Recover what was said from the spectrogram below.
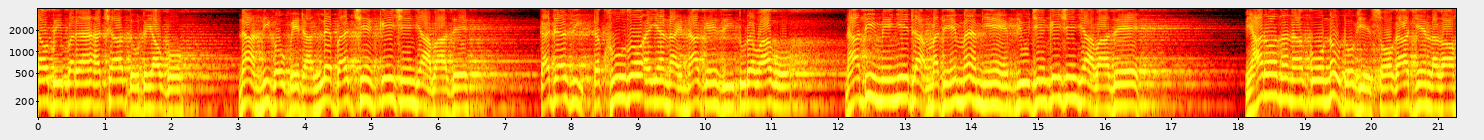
ယောက်သည်ပရံအခြားသူတယောက်ကိုနနိဂုတ်ပေတာလှက်ပတ်ချင်းကင်းရှင်းကြပါစေ ကတ္တစီတခုသောအယ၌နာကင်းစီသူတစ်ပါးကိုနာတိမင်းကြီးတမထေမအမြင်ပြူခြင်းကင်းရှင်းကြပါစေဗျာရောသနာကိုနှုတ်တို့ဖြင့်စော်ကားခြင်း၎င်း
